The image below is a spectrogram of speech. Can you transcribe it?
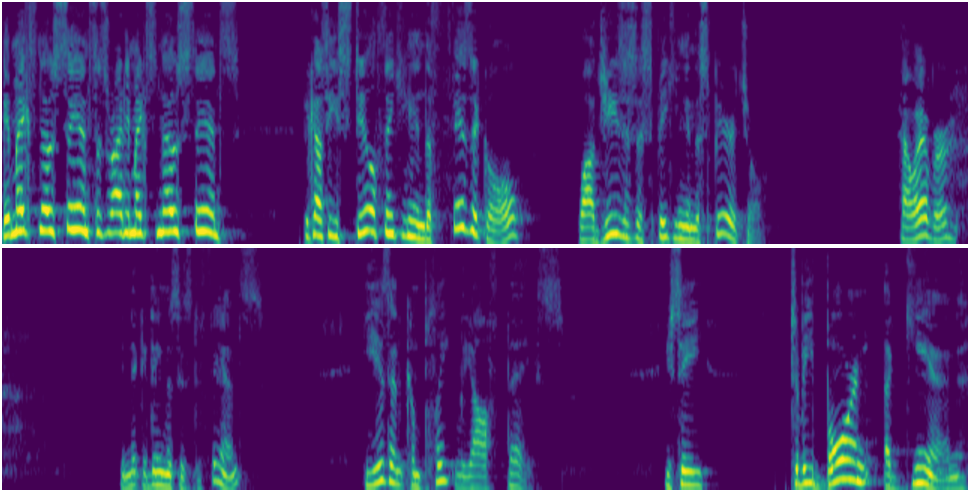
It makes no sense. That's right. It makes no sense because he's still thinking in the physical while Jesus is speaking in the spiritual. However, in Nicodemus's defense, he isn't completely off base. You see, to be born again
